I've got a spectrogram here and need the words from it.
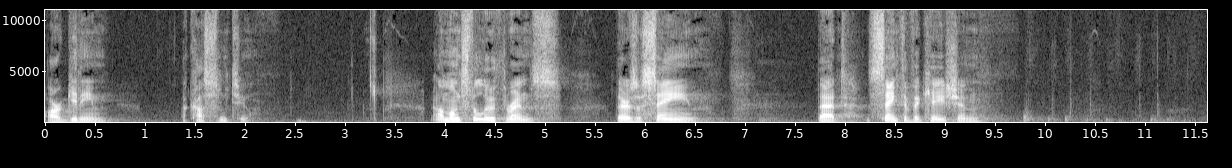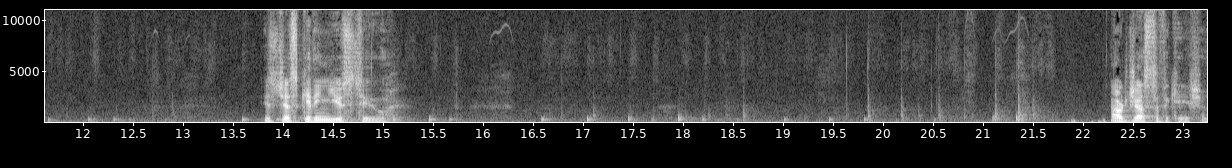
are getting accustomed to. Amongst the Lutherans, there's a saying that sanctification is just getting used to our justification.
